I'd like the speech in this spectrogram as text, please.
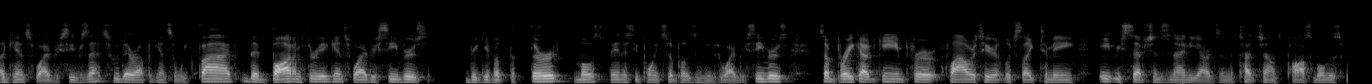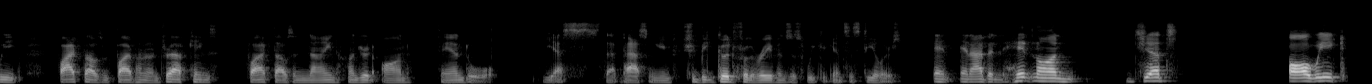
against wide receivers. That's who they're up against in week five. The bottom three against wide receivers. They give up the third most fantasy points to opposing teams' wide receivers. It's a breakout game for Flowers here, it looks like to me. Eight receptions, 90 yards, and the touchdowns possible this week. 5,500 on DraftKings, 5,900 on FanDuel. Yes, that passing game should be good for the Ravens this week against the Steelers. And and I've been hitting on Jets all week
